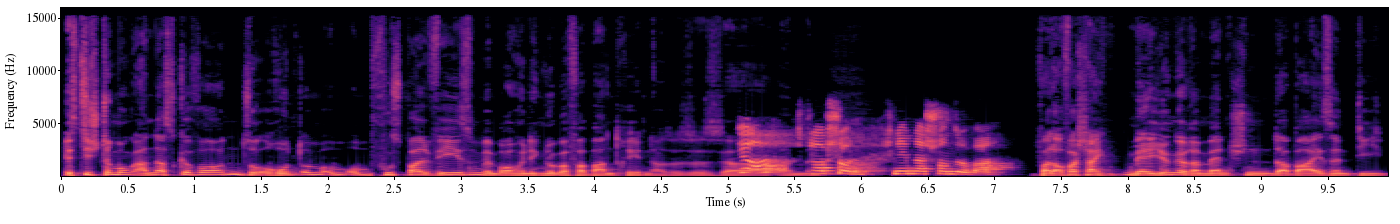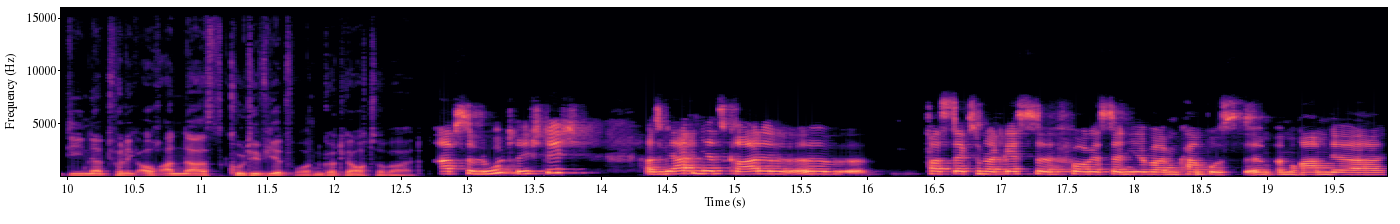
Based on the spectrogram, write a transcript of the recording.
Ist die Stimmung anders geworden, so rund um, um, um Fußballwesen? Wir brauchen nicht nur über Verband reden. Also es ist ja, ja ich glaube schon. Ich nehme das schon so wahr. Weil auch wahrscheinlich mehr jüngere Menschen dabei sind, die, die natürlich auch anders kultiviert wurden. Gehört ja auch zur Wahrheit. Absolut, richtig. Also wir hatten jetzt gerade äh, fast 600 Gäste vorgestern hier beim Campus äh, im Rahmen der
